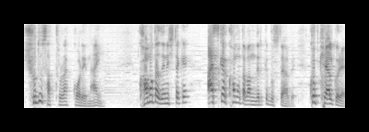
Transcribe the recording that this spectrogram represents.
শুধু ছাত্ররা করে নাই। ক্ষমতা জিনিসটাকে, আজকের ক্ষমতাবানদেরকে বুঝতে হবে। খুব খেয়াল করে,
